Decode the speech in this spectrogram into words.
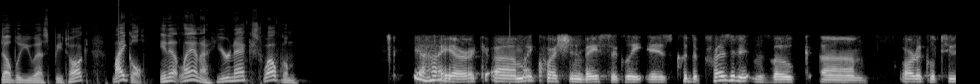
WSB Talk. Michael in Atlanta, you're next. Welcome. Yeah, hi, Eric. Uh, my question basically is Could the president invoke um, Article 2,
